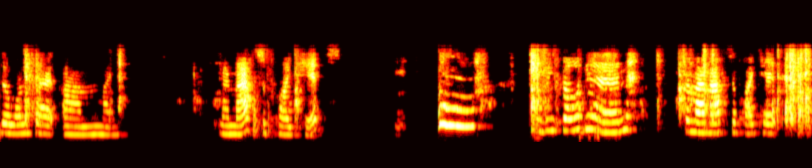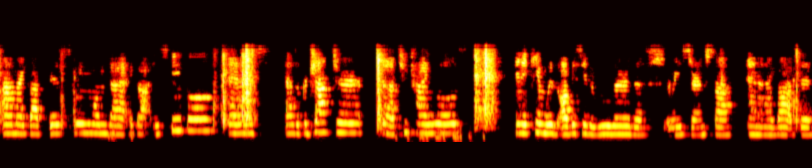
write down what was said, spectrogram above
the ones that um my my math supply kits. Boom! Something fell again. For my math supply kit, um, I got this green one that I got in Staples, and as a projector, uh, two triangles, and it came with obviously the ruler, this eraser and stuff, and then I got this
